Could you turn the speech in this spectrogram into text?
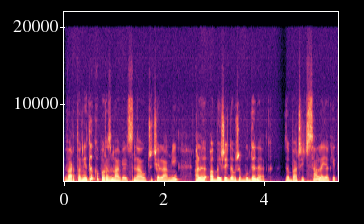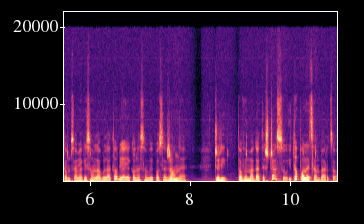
Warto nie tylko porozmawiać z nauczycielami, ale obejrzeć dobrze budynek, zobaczyć sale, jakie tam są, jakie są laboratoria, jak one są wyposażone. Czyli to wymaga też czasu i to polecam bardzo.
